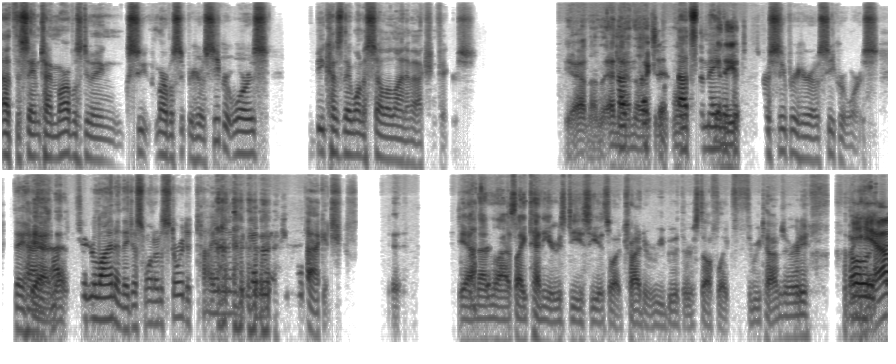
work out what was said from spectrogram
at the same time, Marvel's doing Marvel Superhero Secret Wars because they want to sell a line of action figures. Yeah, and then, and That- then like that's it. That's the main then the- for Superhero Secret Wars. They had Yeah, that- figure line, and they just wanted a story to tie everything together in a neat little package. yeah, and then the last like ten years, DC has what tried to reboot their stuff like three times already. Oh, yeah,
